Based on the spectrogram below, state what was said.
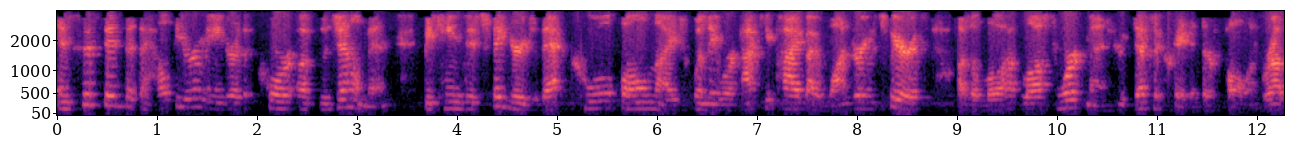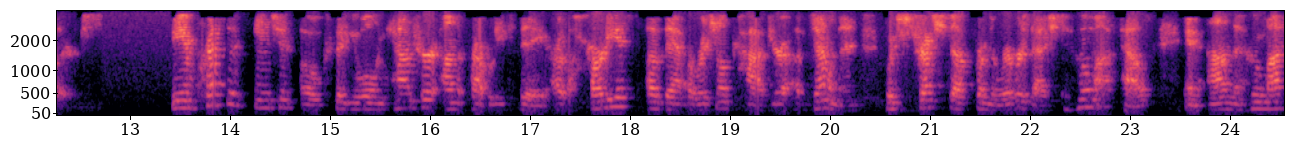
insisted that the healthy remainder of the core of the gentlemen became disfigured that cool fall night when they were occupied by wandering spirits of the lost workmen who desecrated their fallen brothers. The impressive ancient oaks that you will encounter on the property today are the hardiest of that original cadre of gentlemen which stretched up from the river's edge to Houmas House and on the Houmas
